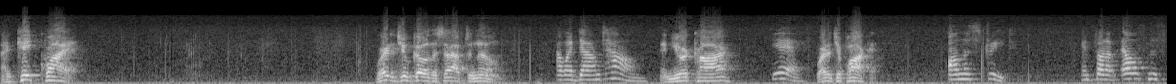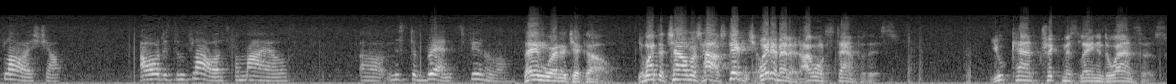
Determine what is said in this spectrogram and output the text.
And keep quiet. Where did you go this afternoon? I went downtown. In your car? Yes, Where did you park it? on the street, in front of L. Smith's flower shop. I ordered some flowers for Miles, uh, Mr. Brent's funeral. Then where did you go? You went to Chalmers' house, didn't you? Wait a minute. I won't stand for this. You can't trick Miss Lane into answers.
